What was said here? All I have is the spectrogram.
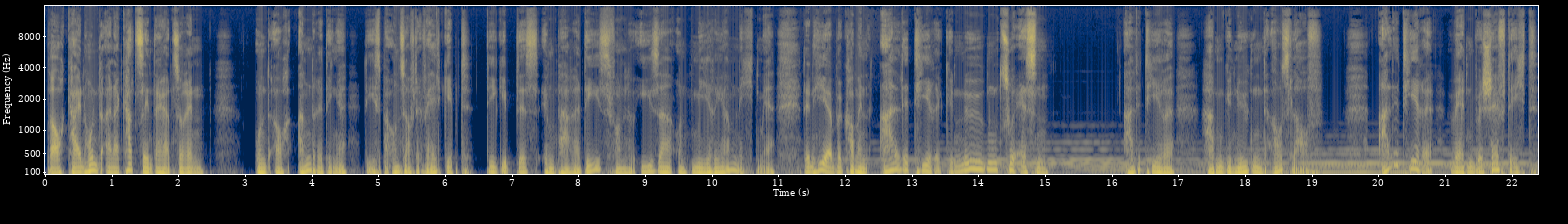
braucht kein Hund einer Katze hinterher zu rennen. Und auch andere Dinge, die es bei uns auf der Welt gibt, die gibt es im Paradies von Luisa und Miriam nicht mehr. Denn hier bekommen alle Tiere genügend zu essen alle Tiere haben genügend Auslauf. Alle Tiere werden beschäftigt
